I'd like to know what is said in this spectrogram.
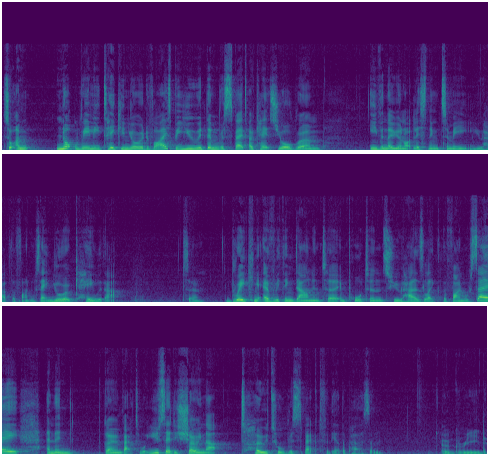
So I'm not really taking your advice, but you would then respect, okay, it's your room. Even though you're not listening to me, you have the final say and you're okay with that. So breaking everything down into importance, who has like the final say, and then going back to what you said is showing that total respect for the other person. Agreed.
